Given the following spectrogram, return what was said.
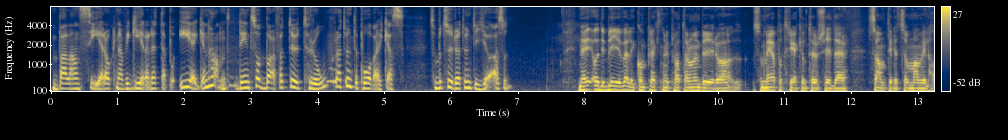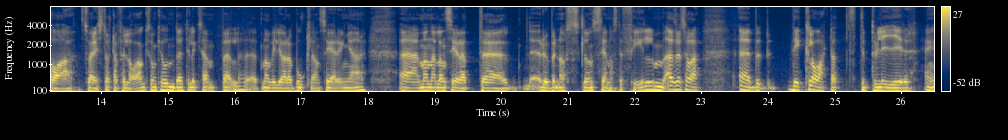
balansera och navigera detta på egen hand. Det är inte så att bara för att du tror att du inte påverkas så betyder det att du inte gör, alltså Nej, och det blir ju väldigt komplext när vi pratar om en byrå som är på tre kultursidor samtidigt som man vill ha Sveriges största förlag som kunder till exempel. Eh, man vill göra boklanseringar. Eh, man har lanserat eh, Ruben Östlunds senaste film. Alltså så, det är klart att det blir en,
